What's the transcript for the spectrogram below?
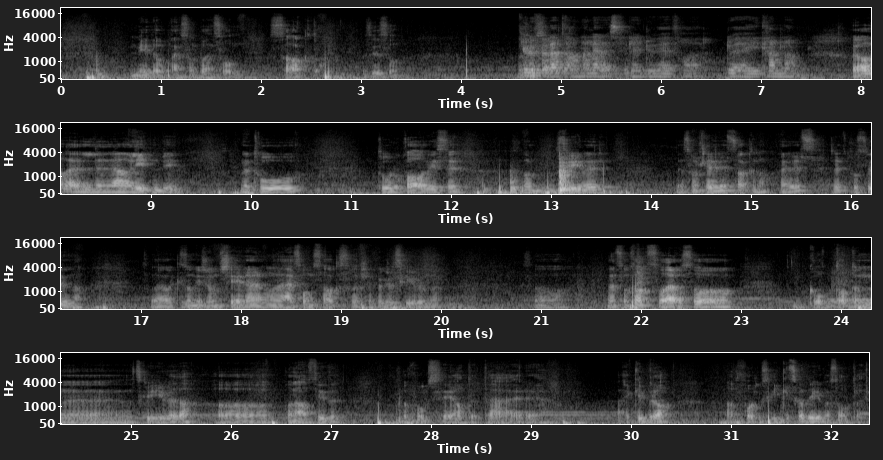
medieoppmerksomhet på en sånn sak, da. For å si det sånn. Du føler at det er annerledes fordi du er, fra, du er i Grenland? Ja, det er det er en liten by med to, to lokalaviser som skriver det som skjer i rettssaken. da, rett, rett på rettsprosedyren, da. Så det er jo ikke så mye som skjer her. Når det er sånn sak, så selvfølgelig skriver de det. Så, men som sagt så er det også godt at de eh, skriver det, da. På en annen side. Så folk ser at dette er, eh, er ikke bra. At folk ikke skal drive med sånt her.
